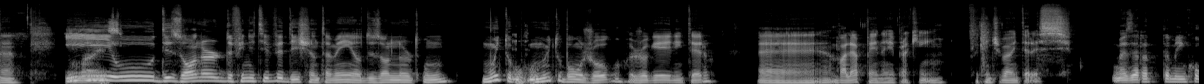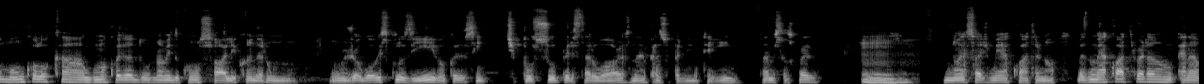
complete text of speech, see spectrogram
É. E Mas- o Dishonored Definitive Edition também, é o Dishonored 1. Muito, Uhum. muito bom jogo. Eu joguei ele inteiro. É, vale a pena aí pra quem, pra quem tiver interesse. Mas era também comum colocar alguma coisa do nome do console quando era um, um jogo exclusivo, coisa assim. Tipo Super Star Wars, né? Pra Super Nintendo, sabe essas coisas? Hum, Não é só de 64, não. Mas no 64 era, era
